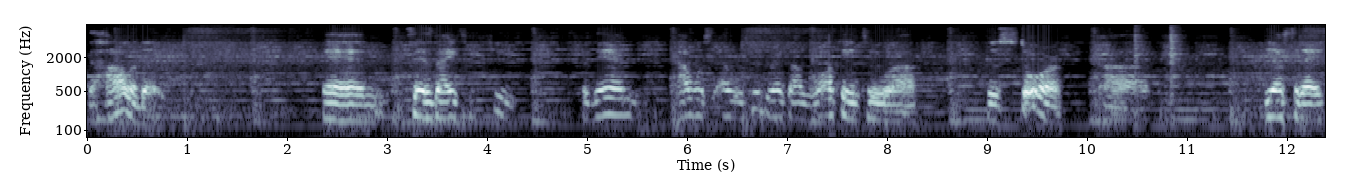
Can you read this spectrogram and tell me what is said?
the holiday and says and cute. But then I was I was interested. I was walking to uh, the store uh, yesterday,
